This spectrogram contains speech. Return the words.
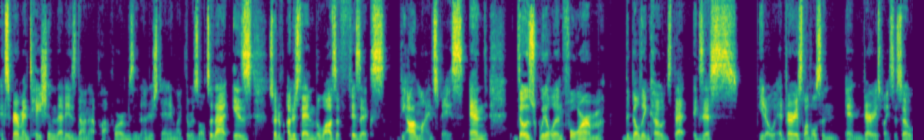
experimentation that is done at platforms and understanding like the results of that is sort of understanding the laws of physics the online space. And those will inform the building codes that exists you know at various levels in in various places. So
